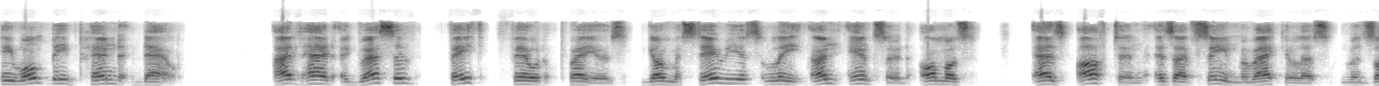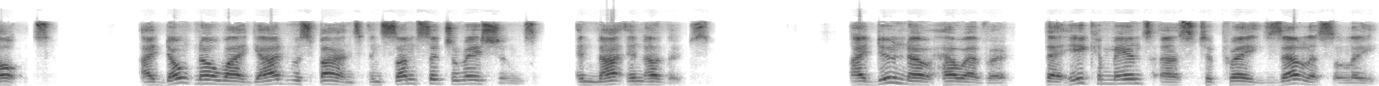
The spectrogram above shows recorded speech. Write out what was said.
He won't be pinned down. I've had aggressive, faith filled prayers go mysteriously unanswered almost as often as I've seen miraculous results. I don't know why God responds in some situations and not in others. I do know, however, that he commands us to pray zealously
